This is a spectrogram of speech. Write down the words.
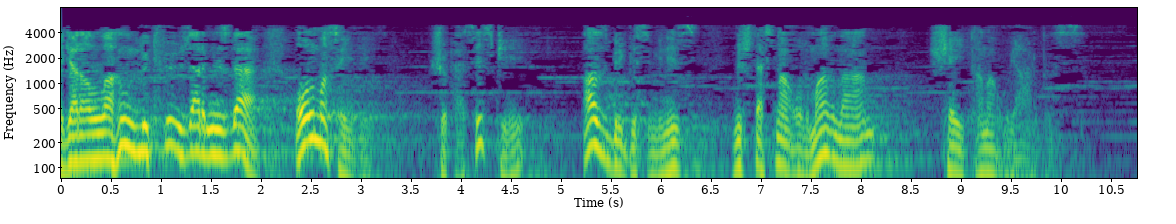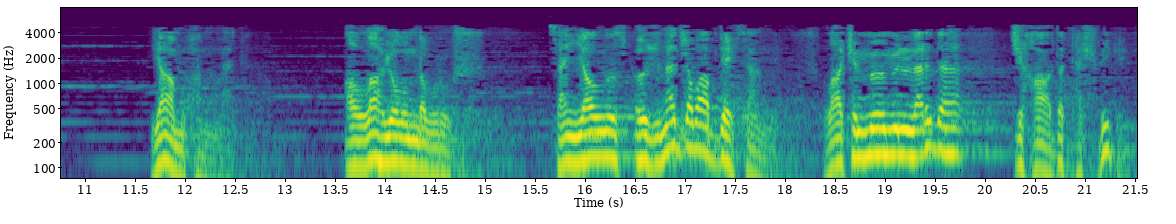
Əgər Allahın lütfü üzərinizdə olmasaydı, şübhəsiz ki, az bir qisminiz müstəsna olmaqla şeytana uyardınız. Ya Muhammed, Allah yolunda vuruş. Sən yalnız özünə cavabdehsən. Lakin möminləri də cihada təşviq et.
